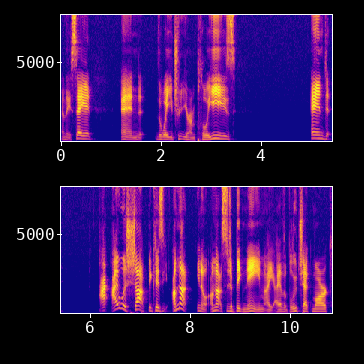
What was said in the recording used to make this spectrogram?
and they say it, and the way you treat your employees. And I, I was shocked because I'm not, you know, I'm not such a big name. I, I have a blue check mark.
